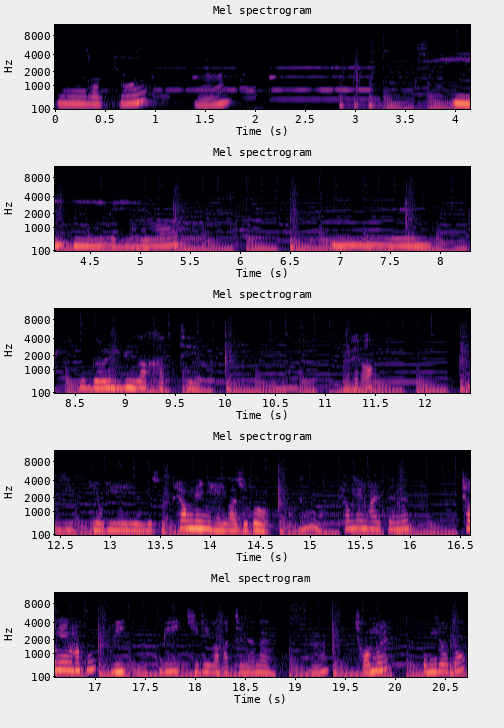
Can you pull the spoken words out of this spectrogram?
삼각형 응? CEA와 EA 넓이가 같아요. 왜요? 여기, 여기 여기서 평행해가지고 응. 평행할 때는 평행하고 밑, 밑 길이가 같으면은 응? 점을 옮겨도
